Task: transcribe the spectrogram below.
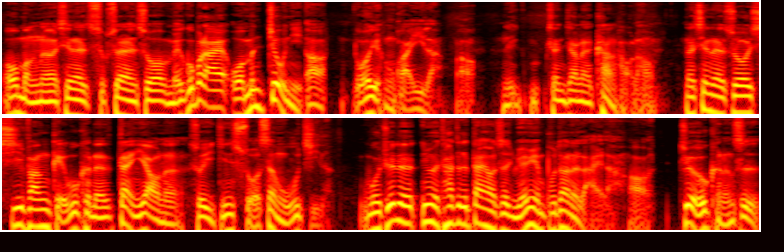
欧盟呢现在虽然说美国不来，我们救你啊，我也很怀疑了啊。你将将来看好了哈，那现在说西方给乌克兰的弹药呢，说已经所剩无几了。我觉得，因为他这个弹药是源源不断的来了哦，就有可能是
